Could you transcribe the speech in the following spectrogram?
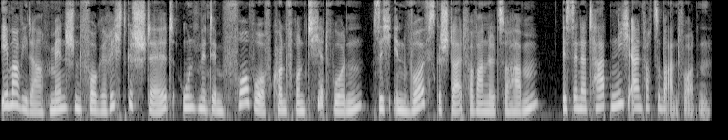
immer wieder Menschen vor Gericht gestellt und mit dem Vorwurf konfrontiert wurden, sich in Wolfsgestalt verwandelt zu haben, ist in der Tat nicht einfach zu beantworten.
